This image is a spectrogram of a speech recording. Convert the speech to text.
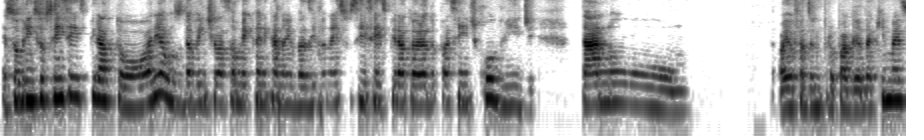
É sobre insuficiência respiratória, uso da ventilação mecânica não invasiva na insuficiência respiratória do paciente COVID. Tá no Olha eu fazendo propaganda aqui, mas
